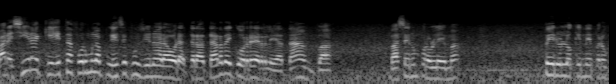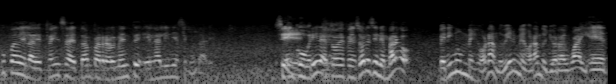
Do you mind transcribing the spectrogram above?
pareciera que esta fórmula pudiese funcionar ahora. Tratar de correrle a Tampa va a ser un problema, pero lo que me preocupa de la defensa de Tampa realmente es la línea secundaria. Sí. En cubrir a estos defensores, sin embargo, venimos mejorando, viene mejorando. Jordan Whitehead,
